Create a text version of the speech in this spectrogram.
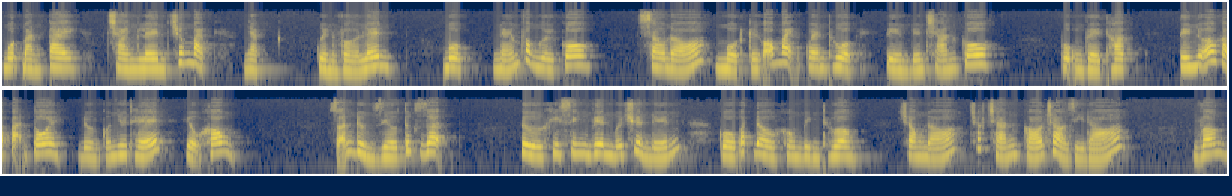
Một bàn tay tranh lên trước mặt, nhặt quyền vở lên, buộc ném vào người cô. Sau đó một cái gõ mạnh quen thuộc tìm đến chán cô. Vụng về thật, tí nữa gặp bạn tôi, đừng có như thế, hiểu không? Doãn đường diêu tức giận. Từ khi sinh viên mới chuyển đến, cô bắt đầu không bình thường. Trong đó chắc chắn có trò gì đó. Vâng,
